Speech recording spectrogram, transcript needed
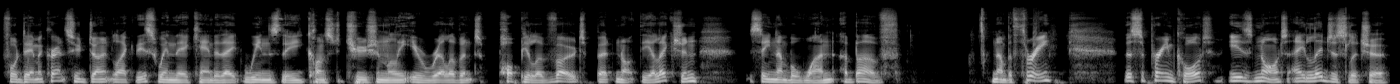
For Democrats who don't like this when their candidate wins the constitutionally irrelevant popular vote but not the election, see number one above. Number three, the Supreme Court is not a legislature.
